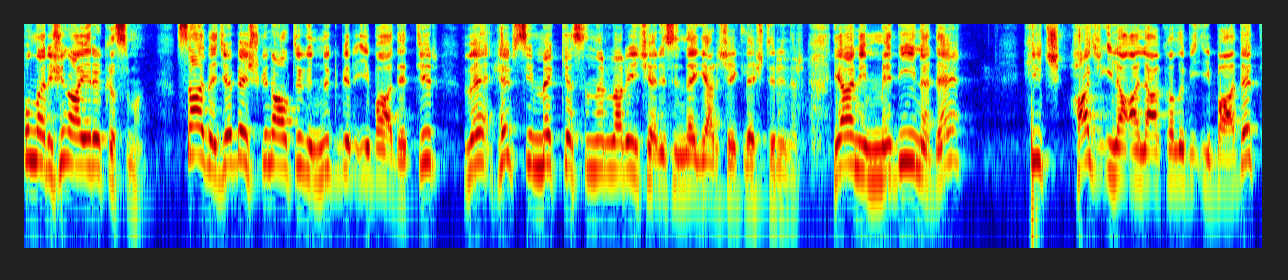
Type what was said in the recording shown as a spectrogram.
Bunlar işin ayrı kısmı. Sadece 5 gün 6 günlük bir ibadettir ve hepsi Mekke sınırları içerisinde gerçekleştirilir. Yani Medine'de hiç hac ile alakalı bir ibadet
